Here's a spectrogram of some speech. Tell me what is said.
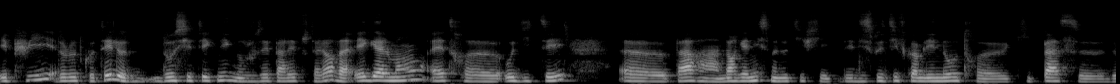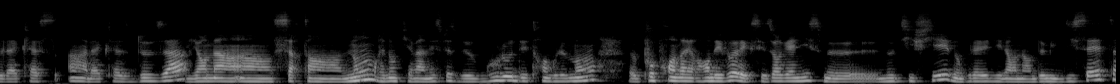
Et puis, de l'autre côté, le dossier technique dont je vous ai parlé tout à l'heure va également être audité euh, par un organisme notifié. Des dispositifs comme les nôtres euh, qui passent euh, de la classe 1 à la classe 2A, il y en a un certain nombre et donc il y avait un espèce de goulot d'étranglement pour prendre rendez-vous avec ces organismes notifiés. Donc vous l'avez dit, là on est en 2017.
